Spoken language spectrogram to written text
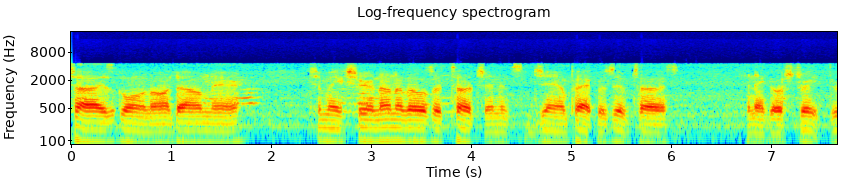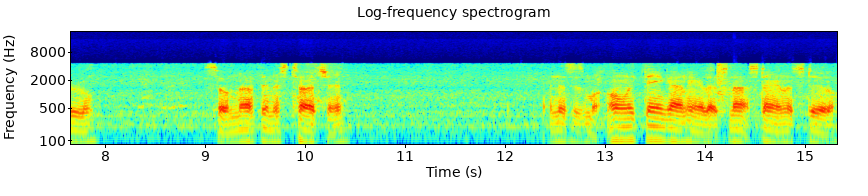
ties going on down there to make sure none of those are touching. It's jam-packed with zip ties. And they go straight through. So nothing is touching. And this is my only thing on here that's not stainless steel.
